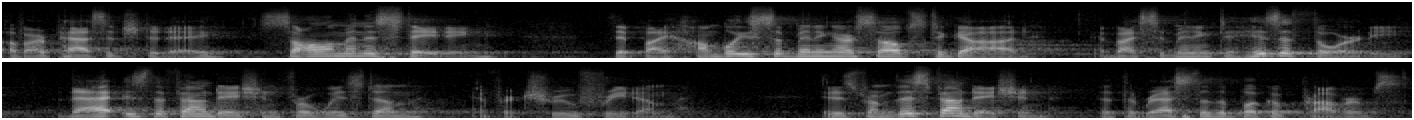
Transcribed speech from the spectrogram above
of our passage today, Solomon is stating that by humbly submitting ourselves to God and by submitting to his authority, that is the foundation for wisdom and for true freedom. It is from this foundation that the rest of the book of Proverbs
